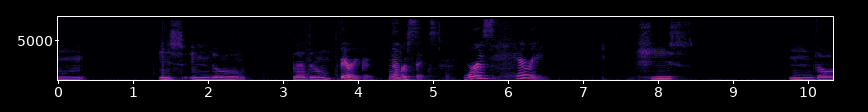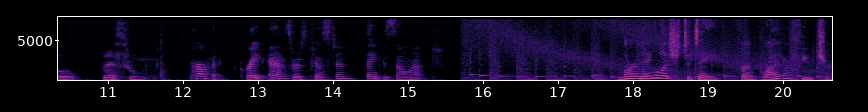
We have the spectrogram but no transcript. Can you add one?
um, is in the bedroom. Very good. Number six. Where's Harry? She's in the bathroom. Perfect. Great answers, Justin. Thank you so much. Learn English today for a brighter future.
